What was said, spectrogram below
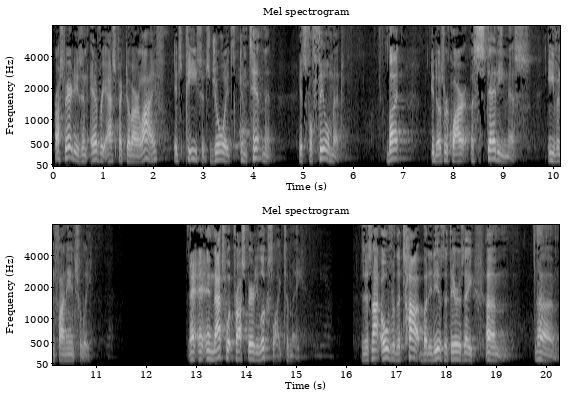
Prosperity is in every aspect of our life. It's peace, it's joy, it's contentment, it's fulfillment. But it does require a steadiness, even financially. And that's what prosperity looks like to me. It's not over the top, but it is that there is a, um, uh,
